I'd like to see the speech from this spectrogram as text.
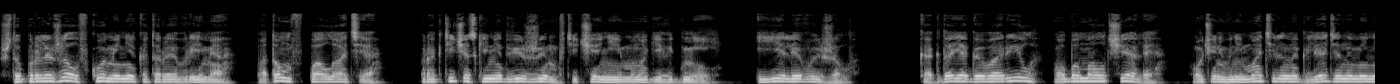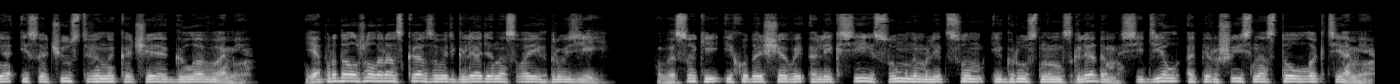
Что пролежал в коме некоторое время, потом в палате, практически недвижим в течение многих дней, и еле выжил. Когда я говорил, оба молчали, очень внимательно глядя на меня и сочувственно качая головами. Я продолжал рассказывать, глядя на своих друзей. Высокий и худощавый Алексей с умным лицом и грустным взглядом сидел, опершись на стол локтями.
